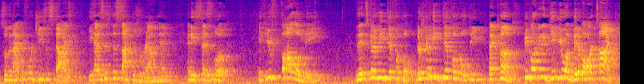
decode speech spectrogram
So the night before Jesus dies, he has his disciples around him, and he says, Look, if you follow me, it's going to be difficult. There's going to be difficulty that comes. People are going to give you a bit of a hard time.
